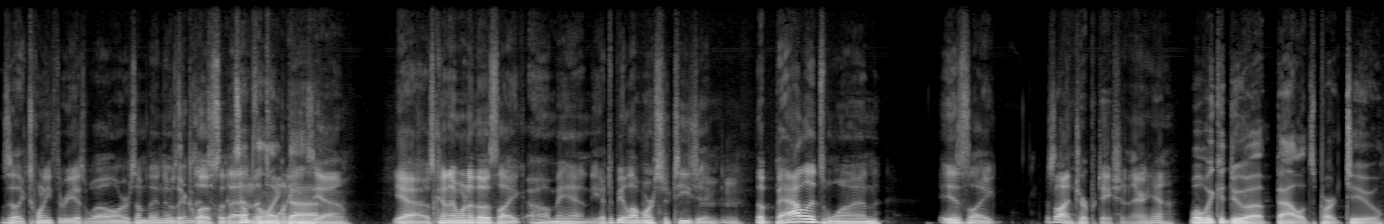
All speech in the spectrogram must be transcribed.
Was it like 23 as well or something? It was like It's in the close tw- to it's that. in the Something like 20s, that. Yeah. Yeah, it was kind of one of those like, oh man, you have to be a lot more strategic. Mhm. The ballads one is like There's a lot of interpretation there. Yeah. Well, we could do a ballads part two.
